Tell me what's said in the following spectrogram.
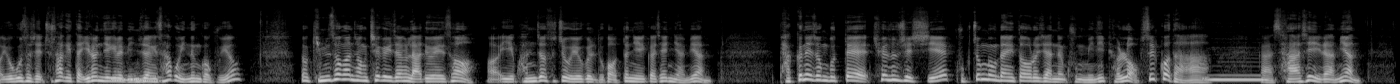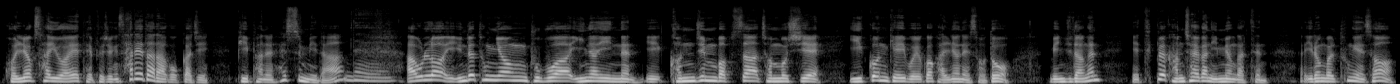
요구서 제출하겠다 이런 얘기를 음. 민주당에서 하고 있는 거고요. 또 김성환 정책의장을 라디오에서 어, 이 관저수주 의혹을 두고 어떤 얘기까지 했냐면 박근혜 정부 때 최순실 씨의 국정농단이 떠오르지 않는 국민이 별로 없을 거다. 음. 그러니까 사실이라면 권력 사유화의 대표적인 사례다라고까지 비판을 했습니다. 네. 아울러 윤 대통령 부부와 인연이 있는 이 건진법사 전모 씨의 이권 개입 의혹과 관련해서도 민주당은 특별감찰관 임명 같은 이런 걸 통해서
